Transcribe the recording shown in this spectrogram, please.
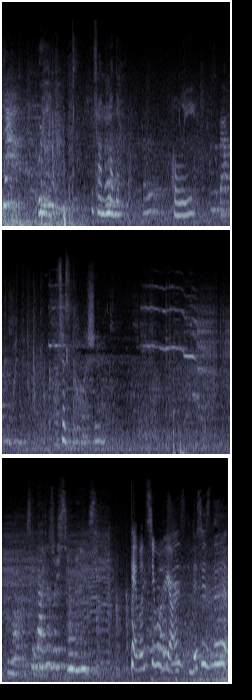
Yeah. We found another holy. It says caution. See, badges are so nice. Okay, let's see where we are. This is the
